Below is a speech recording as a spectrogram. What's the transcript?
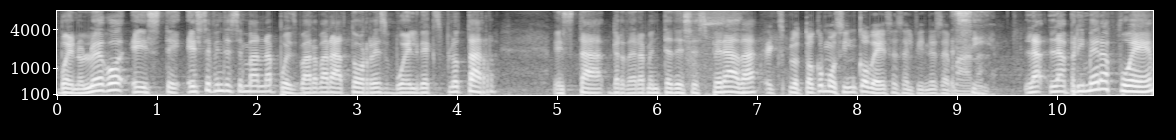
Bueno, luego, este, este fin de semana, pues Bárbara Torres vuelve a explotar. Está verdaderamente desesperada. Explotó como cinco veces el fin de semana. Sí. La, la primera fue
